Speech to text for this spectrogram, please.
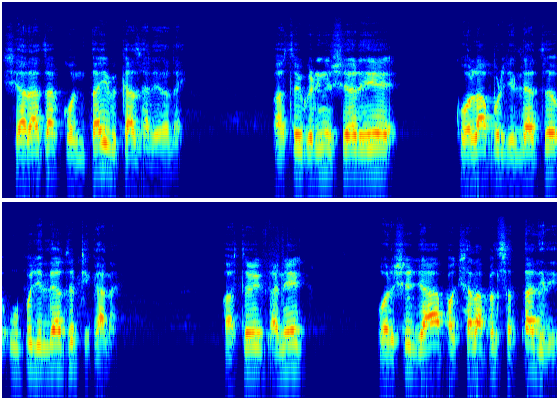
शहराचा कोणताही विकास झालेला नाही. वास्तविक गडिंग्लज शहर हे कोल्हापूर जिल्ह्याचं उपजिल्ह्याचं ठिकाण आहे. वास्तविक अनेक वर्ष ज्या पक्षाला आपण सत्ता दिली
